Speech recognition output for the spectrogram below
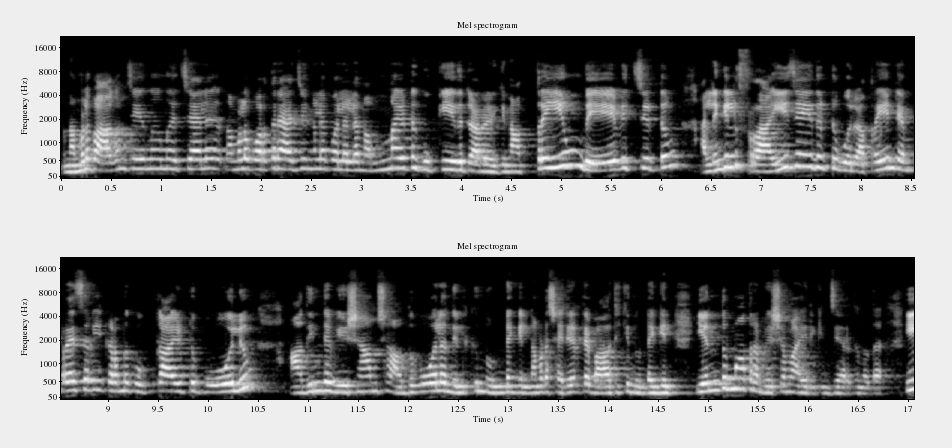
നമ്മൾ പാകം ചെയ്യുന്നതെന്ന് വെച്ചാൽ നമ്മൾ പുറത്തെ രാജ്യങ്ങളെ പോലെയല്ല നന്നായിട്ട് കുക്ക് ചെയ്തിട്ടാണ് കഴിക്കുന്നത്. അത്രയും വേവിച്ചിട്ടും അല്ലെങ്കിൽ ഫ്രൈ ചെയ്തിട്ട് പോലും അത്രയും ടെമ്പറേച്ചറിൽ കിടന്ന് കുക്കായിട്ട് പോലും അതിന്റെ വിഷാംശം അതുപോലെ നിൽക്കുന്നുണ്ടെങ്കിൽ നമ്മുടെ ശരീരത്തെ ബാധിക്കുന്നുണ്ടെങ്കിൽ എന്തുമാത്രം വിഷമായിരിക്കും ചേർക്കുന്നത്? ഈ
